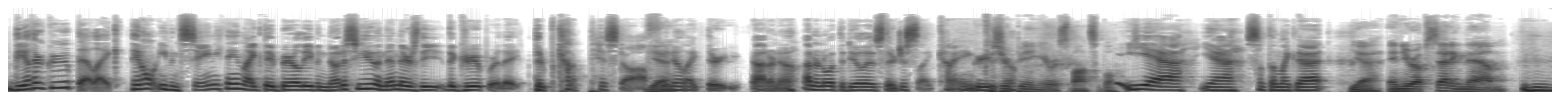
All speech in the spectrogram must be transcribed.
the other group that like they don't even say anything, like they barely even notice you, and then there's the the group where they they're kind of pissed off. Yeah. You know, like they're I don't know, I don't know what the deal is. They're just like kind of angry Because you're being irresponsible. yeah, yeah, something like that. Yeah, and you're upsetting them, Mm-hmm.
